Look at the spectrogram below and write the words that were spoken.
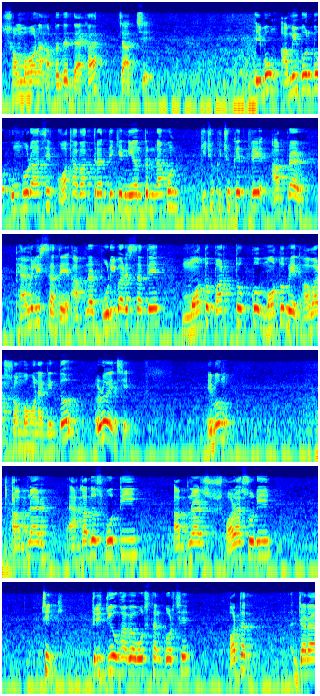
সম্ভাবনা আপনাদের দেখা যাচ্ছে। এবং আমি বলব কুম্ভ রাশির কথাবার্তার দিকে নিয়ন্ত্রণ রাখুন। কিছু কিছু ক্ষেত্রে আপনার ফ্যামিলির সাথে, আপনার পরিবারের সাথে মত পার্থক্য মতভেদ হওয়ার সম্ভাবনা কিন্তু রয়েছে। এবং আপনার একাদশপতি, আপনার সরাসরি ঠিক তৃতীয়ভাবে অবস্থান করছে। অর্থাৎ যারা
